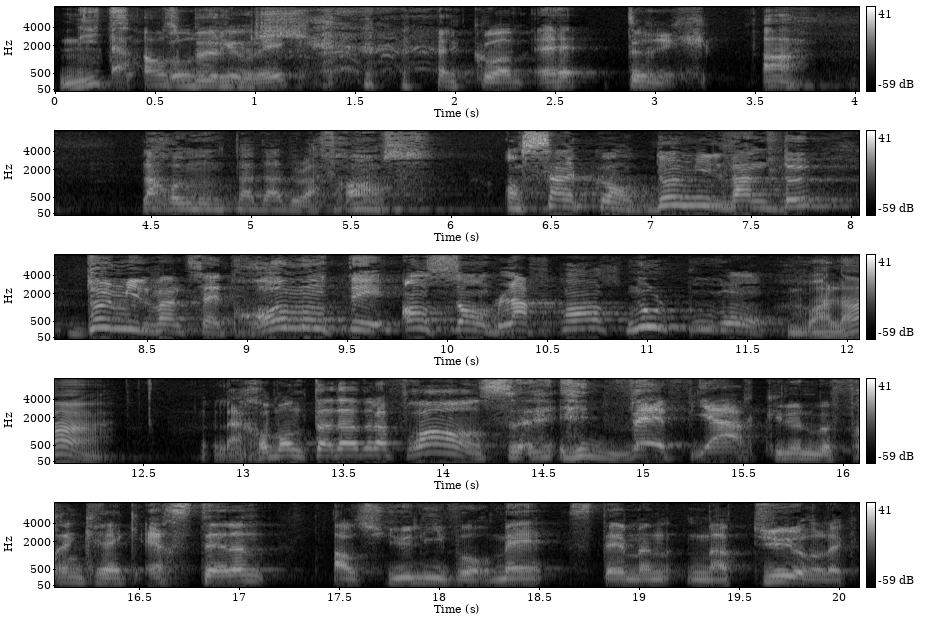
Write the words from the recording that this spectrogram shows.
niet ja, als burger. week kwam hij terug. Ah. La remontada de la France. En 5 ans, 2022, 2027, remonter ensemble la France, nous le pouvons. Voilà. La remontada de la France. In vijf jaar kunnen we Frankrijk herstellen als jullie voor mij stemmen, natuurlijk.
